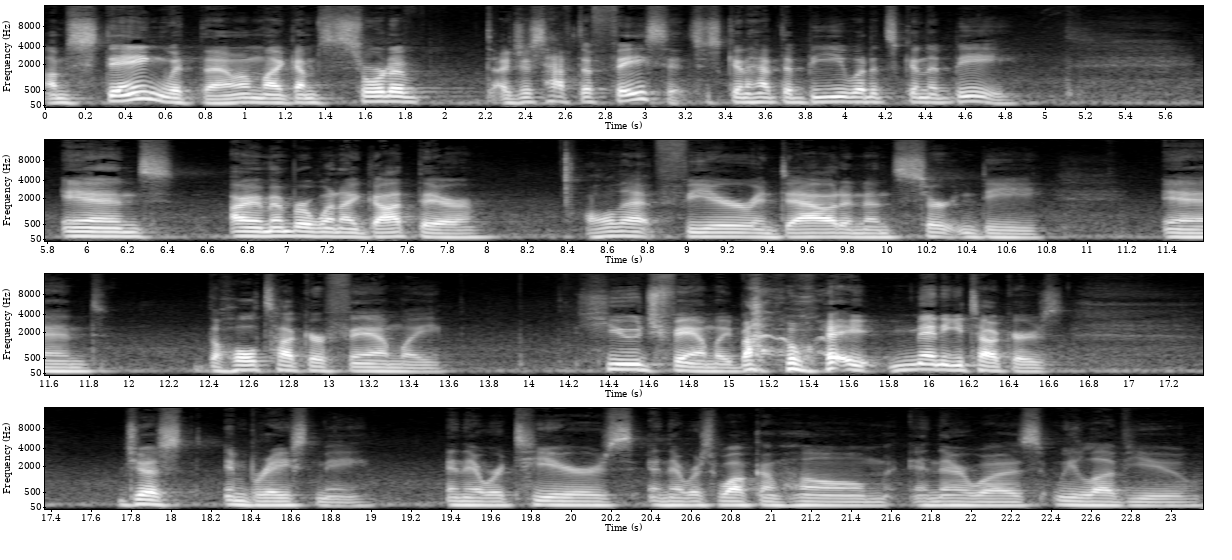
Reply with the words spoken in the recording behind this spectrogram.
I'm staying with them. I'm like, I'm sort of, I just have to face it. It's just going to have to be what it's going to be. And I remember when I got there, all that fear and doubt and uncertainty. And the whole Tucker family, huge family, by the way, many Tuckers, just embraced me. And there were tears, and there was welcome home, and there was we love you,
